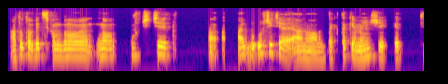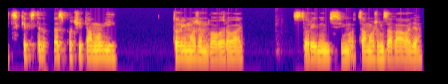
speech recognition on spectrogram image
a toto v detskom domove, no určite, a, určite aj áno, ale tak, také menšie, keď, keď si teda spočítam ľudí, ktorým môžem dôverovať, s ktorými si sa môžem zavávať a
